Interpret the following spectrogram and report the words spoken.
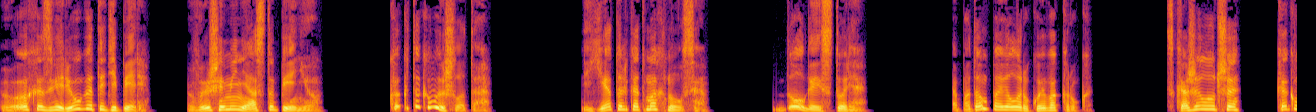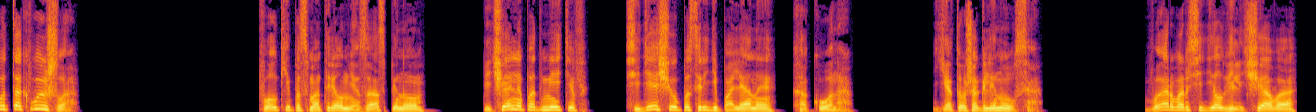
«Ох, и зверюга ты теперь!» Выше меня ступенью. Как так вышло-то? Я только отмахнулся. Долгая история. А потом повел рукой вокруг. Скажи лучше, как вот так вышло? Фолки посмотрел мне за спину, печально подметив сидящего посреди поляны Хакона. Я тоже оглянулся. Варвар сидел величаво,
